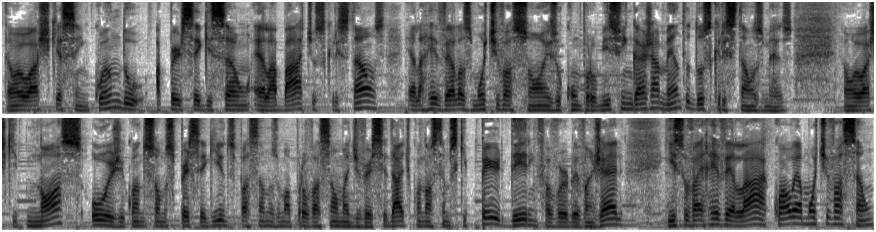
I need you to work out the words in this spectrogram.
Então eu acho que assim, quando a perseguição ela abate os cristãos, ela revela as motivações, o compromisso e o engajamento dos cristãos mesmo. Então eu acho que nós hoje, quando somos perseguidos, passamos uma provação, uma adversidade, quando nós temos que perder em favor do evangelho, isso vai revelar qual é a motivação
